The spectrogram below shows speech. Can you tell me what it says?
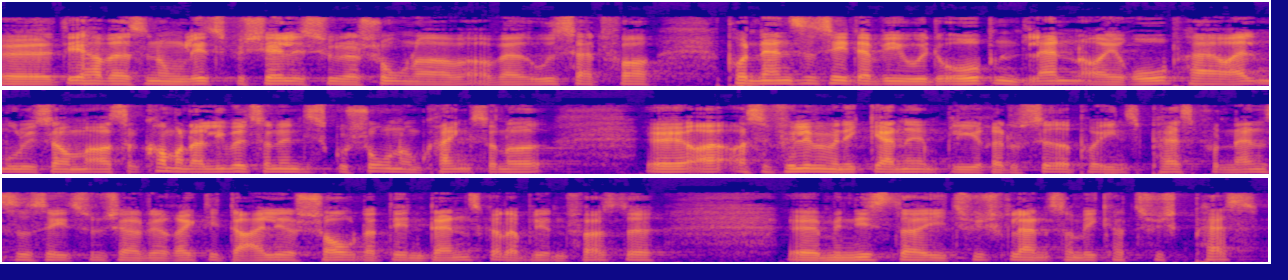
Øh, det har været sådan nogle lidt specielle situationer at være udsat for. På den anden side set er vi jo et åbent land og Europa og alt muligt som, og så kommer der alligevel sådan en diskussion omkring sådan noget. Øh, og, og selvfølgelig vil man ikke gerne blive reduceret på ens pas. På den anden side set synes jeg, det er rigtig dejligt og sjovt, at det er en dansker, der bliver den første øh, minister i Tyskland, som ikke har tysk pas.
